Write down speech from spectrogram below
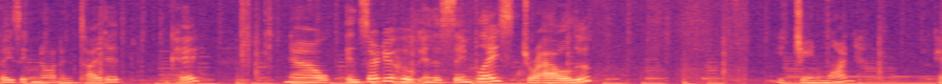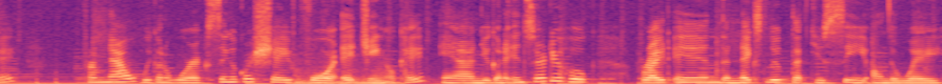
basic knot and tie it okay? Now insert your hook in the same place draw out a loop you chain one okay? From now we're gonna work single crochet for edging okay? And you're gonna insert your hook right in the next loop that you see on the way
